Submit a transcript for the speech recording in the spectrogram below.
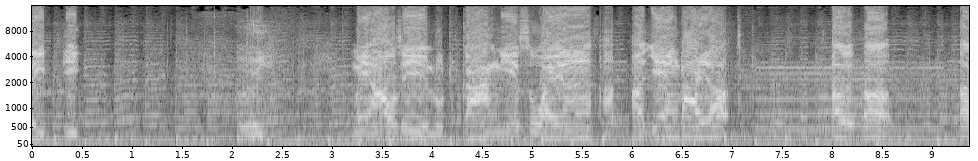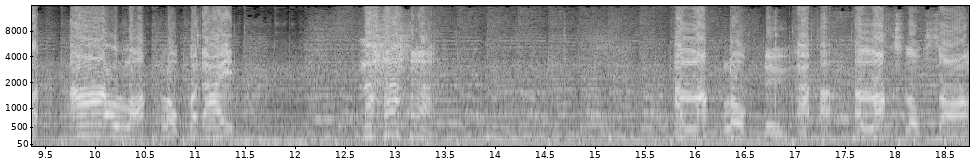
ติดอีก เฮ้ย ไม่เอาสิ หลุดกลางอย่างงี้ซวยนะ อะอะแย่งได้แล้ว เออเออเอออ้าว ล็อกหลบมาได้นะฮะ อันล็อกหลบหนึ่งอะอะอันล็อกหลบสอง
